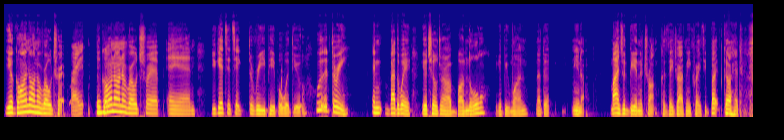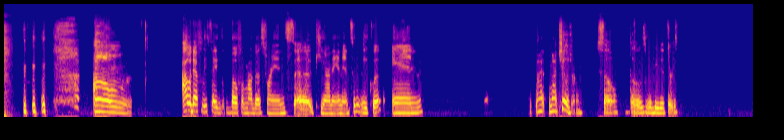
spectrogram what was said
You're going on a road trip, right? You're Mhm. going on a road trip and you get to take three people with you. Who are the three? And by the way, your children are a bundle. It could be one, nothing, you know. Mine would be in the trunk because they drive me crazy. But go ahead. Um, I would definitely say both of my best friends, uh, Kiana and Antoniqua, and my my children. So those would be the three.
